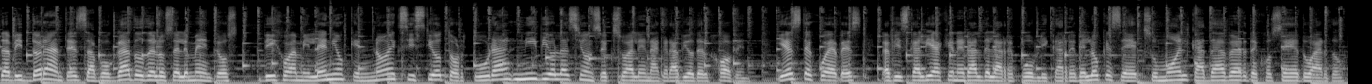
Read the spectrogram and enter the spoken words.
David Dorantes, abogado de los elementos, dijo a Milenio que no existió tortura ni violación sexual en agravio del joven. Y este jueves, la Fiscalía General de la República reveló que se exhumó el cadáver de José Eduardo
